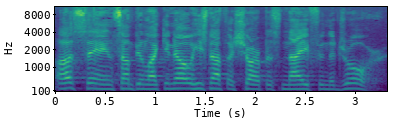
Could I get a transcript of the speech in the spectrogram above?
us saying something like, you know, he's not the sharpest knife in the drawer.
